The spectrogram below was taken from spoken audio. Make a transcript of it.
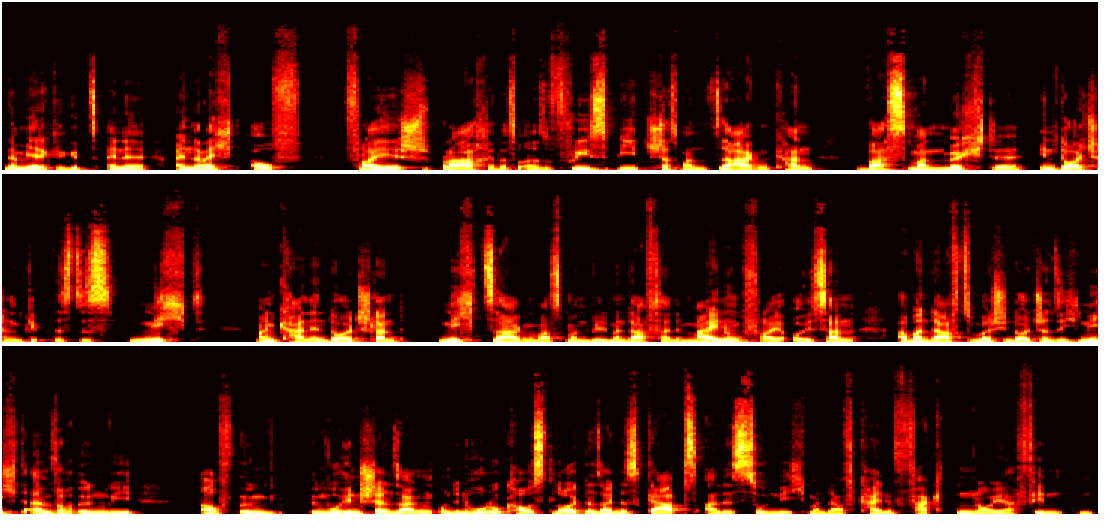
In Amerika gibt es eine, ein Recht auf freie Sprache, dass man, also Free Speech, dass man sagen kann, was man möchte. In Deutschland gibt es das nicht. Man kann in Deutschland nicht sagen, was man will. Man darf seine Meinung frei äußern, aber man darf zum Beispiel in Deutschland sich nicht einfach irgendwie auf irgendwie irgendwo hinstellen sagen und den Holocaust leugnen und sagen, das gab's alles so nicht. Man darf keine Fakten neu erfinden.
